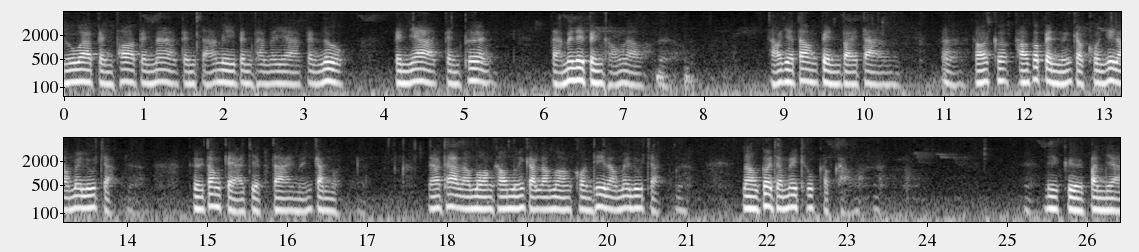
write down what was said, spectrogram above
รู้ว่าเป็นพ่อเป็นแม่เป็นสามีเป็นภรรยาเป็นลูก เป็นญาติเป็นเพื่อน แต่ไม่ได้เป็นของเรา เขาจะต้องเป็นไปตามเขาก็เขาก็เป็นเหมือนกับคนที่เราไม่รู้จัก คือต้องแก่เจ็บตายเหมือนกันหมด แล้วถ้าเรามองเขาเหมือนกับเรามองคนที่เราไม่รู้จักเเราก็จะไม่ทุกข์กับเขา นี่คือปัญญา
